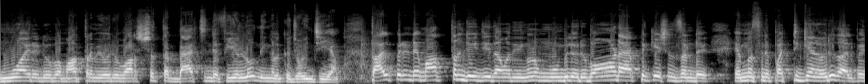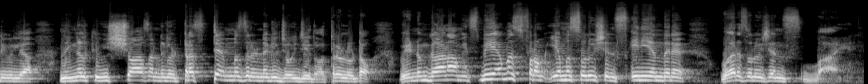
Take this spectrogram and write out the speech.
മൂവായിരം രൂപ മാത്രമേ ഒരു വർഷത്തെ ബാച്ചിന്റെ ഫീ ഉള്ളൂ നിങ്ങൾക്ക് ജോയിൻ ചെയ്യാം. താല്പര്യം മാത്രം ജോയിൻ ചെയ്താൽ മതി. നിങ്ങളുടെ മുമ്പിൽ ഒരുപാട് ആപ്ലിക്കേഷൻസ് ഉണ്ട്. എം എസിന് പറ്റിക്കാൻ ഒരു താല്പര്യമില്ല നിങ്ങൾക്ക് വിശ്വാസം ഉണ്ടെങ്കിൽ ട്രസ്റ്റ് എം എസ് ഉണ്ടെങ്കിൽ ജോയിൻ ചെയ്തു. അത്രേ ഉള്ളൂ കേട്ടോ വീണ്ടും കാണാം. It's B M S from M S solutions ഇനി എന്തിന്? വേറെ സൊല്യൂഷൻസ് ബൈ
